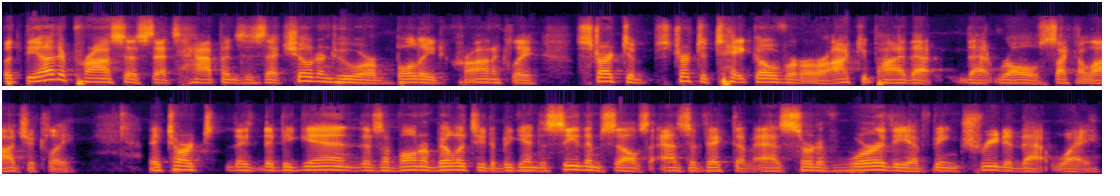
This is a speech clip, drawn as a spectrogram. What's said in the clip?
But the other process that happens is that children who are bullied chronically start to start to take over or occupy that that role psychologically. They start they, they begin there's a vulnerability to begin to see themselves as a victim, as sort of worthy of being treated that way.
